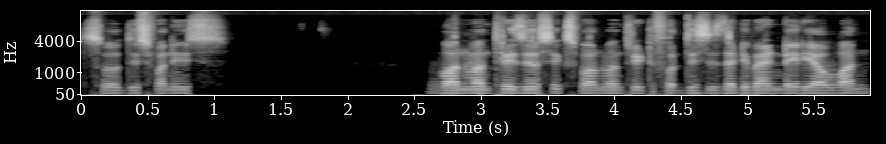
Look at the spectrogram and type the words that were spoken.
so this one is 11306 11324 this is the demand area 1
